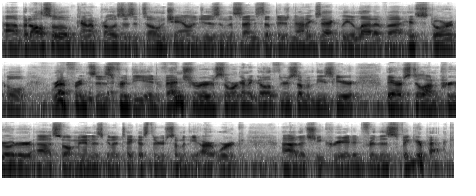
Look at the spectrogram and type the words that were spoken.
uh, but also kind of poses its own challenges in the sense that there's not exactly a lot of uh, historical references for the adventurers. So we're going to go through some of these here. They are still on pre-order, uh, so Amanda's going to take us through some of the artwork uh, that she created for this figure pack.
